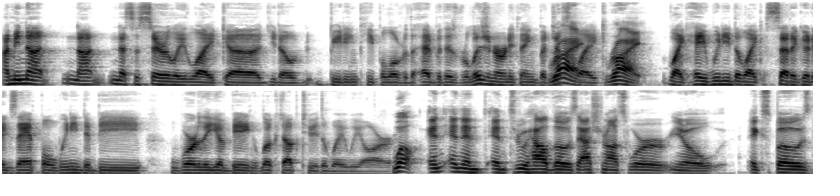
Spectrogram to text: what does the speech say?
I mean, not not necessarily like uh, you know beating people over the head with his religion or anything, but just right like right like hey, we need to like set a good example. We need to be worthy of being looked up to the way we are. Well, and and then and through how those astronauts were, you know, exposed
